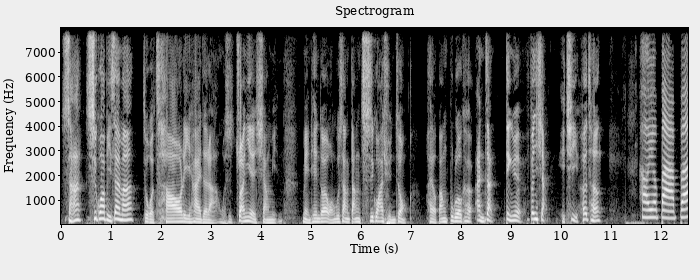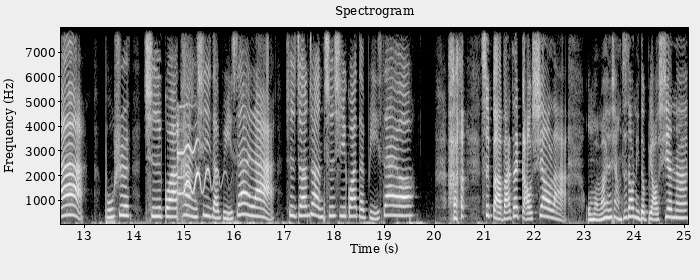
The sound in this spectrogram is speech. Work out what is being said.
啥吃瓜比赛吗？这我超厉害的啦！我是专业乡民，每天都在网络上当吃瓜群众，还有帮布洛克按赞、订阅、分享，一气呵成。好有，爸爸，不是吃瓜看戏的比赛啦，是真正吃西瓜的比赛哦。哈哈，是爸爸在搞笑啦！我妈妈很想知道你的表现呢、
